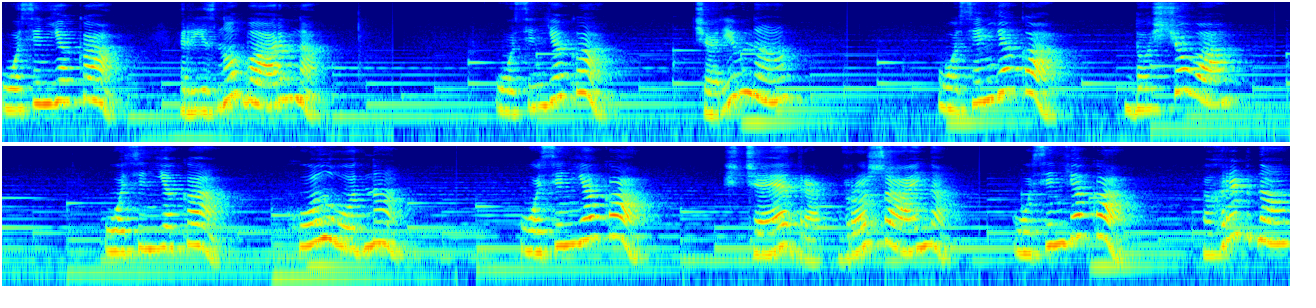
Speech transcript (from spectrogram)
Осінь яка? Різнобарвна. Осінь яка? Чарівна. Осінь яка? Дощова. Осінь яка? Холодна. Осінь яка? Щедра, врожайна. Осінь яка? Грибна.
